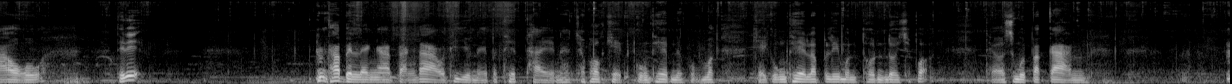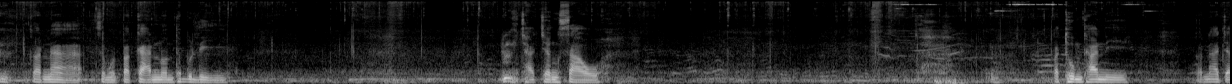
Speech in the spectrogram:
าวทีนี้ถ้าเป็นแรงงานต่างด้าวที่อยู่ในประเทศไทยนะเฉพาะเขตกรุงเทพเนี่ยผมว่าเขตกรุงเทพและปริมณฑลโดยเฉพาะ แถวสมุทรปราการ ก็น่าสมุทรปราการนนทบุรีฉะเชิงเซาปทุมธานี ก็น่าจะ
